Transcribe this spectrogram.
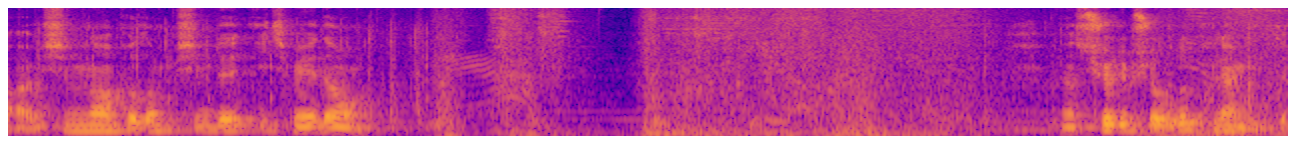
Abi şimdi ne yapalım? Şimdi itmeye devam. Yani şöyle bir şey oldu. Plan gitti.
